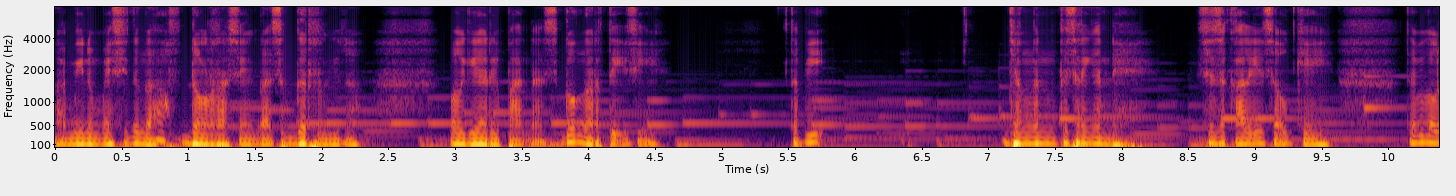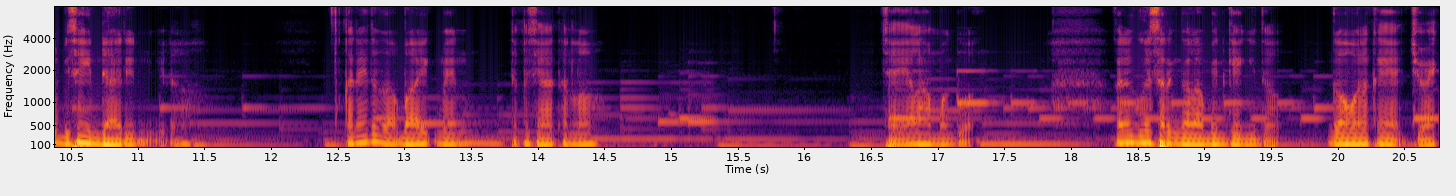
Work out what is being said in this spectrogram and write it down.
nggak minum es itu nggak afdol rasanya nggak seger gitu. Apalagi hari panas gue ngerti sih. Tapi jangan keseringan deh. Sesekali itu oke okay. tapi kalau bisa hindarin gitu. Karena itu nggak baik men. Untuk kesehatan lo. Percayalah sama gue karena gue sering ngalamin kayak gitu. Gak awal kayak cuek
